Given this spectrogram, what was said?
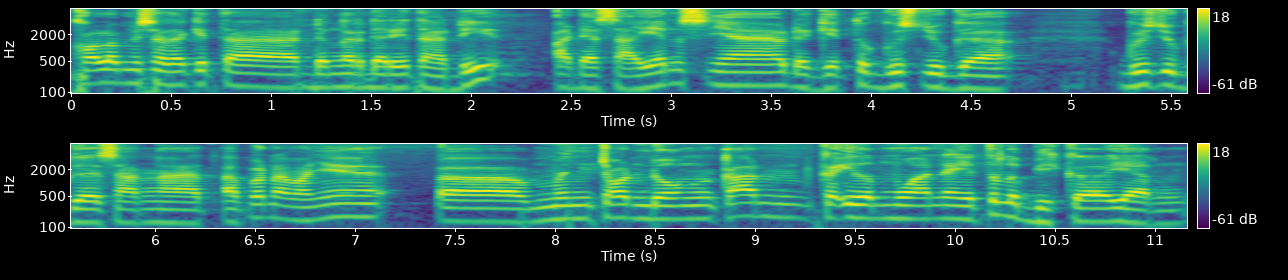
kalau misalnya kita dengar dari tadi ada sainsnya, udah gitu Gus juga Gus juga sangat apa namanya eh, mencondongkan keilmuannya itu lebih ke yang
